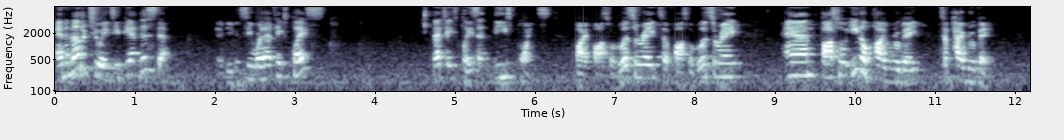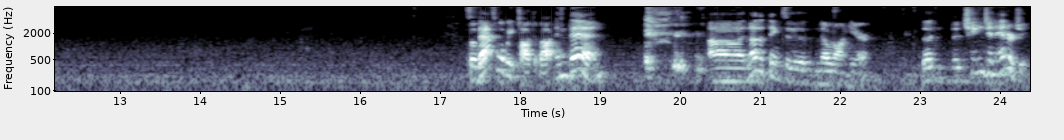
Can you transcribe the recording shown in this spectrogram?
and another 2 ATP at this step. If you can see where that takes place, that takes place at these points, biphosphoglycerate to phosphoglycerate and phosphoenolpyruvate to pyruvate. So that's what we talked about. And then, uh, another thing to note on here, the, the change in energy.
